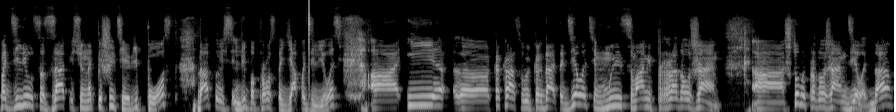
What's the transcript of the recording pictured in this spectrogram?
поделился записью, напишите репост, да, то есть либо просто я поделилась. А, и э, как раз вы, когда это делаете, мы с вами продолжаем. А, что мы продолжаем делать, да?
